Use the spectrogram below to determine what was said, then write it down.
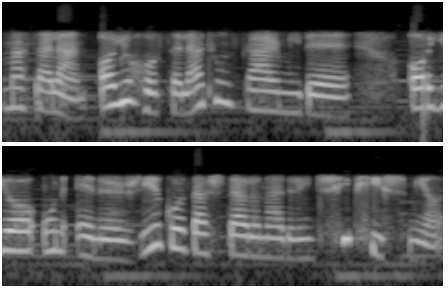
مثلا آیا حوصلتون سر میره؟ آیا اون انرژی گذشته رو ندارین؟ چی پیش میاد؟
